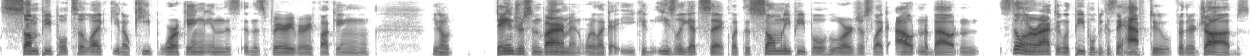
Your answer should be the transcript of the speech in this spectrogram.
some people to like you know keep working in this in this very very fucking you know dangerous environment where like you can easily get sick. Like there's so many people who are just like out and about and still interacting with people because they have to for their jobs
